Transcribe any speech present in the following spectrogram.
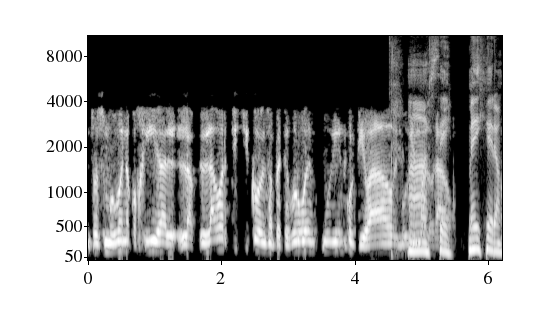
Entonces, muy buena acogida. El, lado artístico en San Petersburgo es muy bien cultivado y muy bien ah, valorado. Sí, me dijeron.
